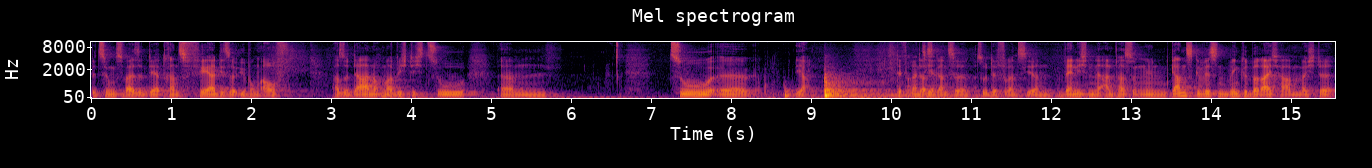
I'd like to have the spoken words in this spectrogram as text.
bzw. der Transfer dieser Übung auf. Also da nochmal wichtig zu, ähm, zu äh, ja, das differenzieren. Ganze zu differenzieren. Wenn ich eine Anpassung in einem ganz gewissen Winkelbereich haben möchte,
